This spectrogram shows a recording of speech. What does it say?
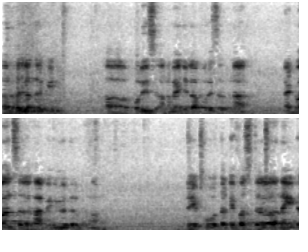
ప్రజలందరికీ పోలీస్ అన్నమయ్య జిల్లా పోలీస్ తరఫున అడ్వాన్స్ హ్యాపీ న్యూ ఇయర్ జరుపుతున్నాము రేపు థర్టీ ఫస్ట్ నైట్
